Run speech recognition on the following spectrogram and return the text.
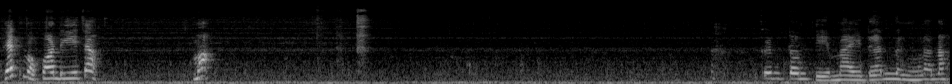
เพชรบอกพอดีจ้ะเหมาะ ขึ้น ต้นปีใหม่เดือนหนึ่งแล้วเนาะ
